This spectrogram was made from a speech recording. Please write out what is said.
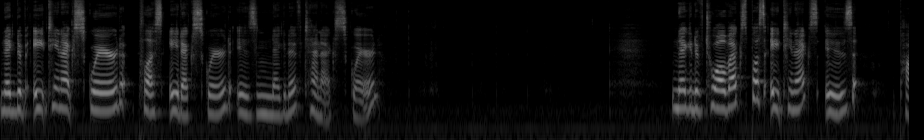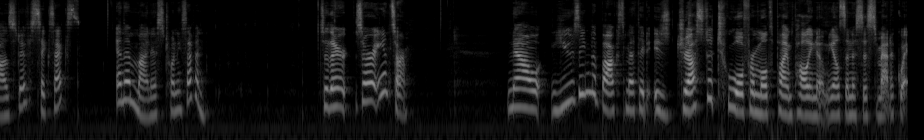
Negative 18x squared plus 8x squared is negative 10x squared. Negative 12x plus 18x is positive 6x and then minus 27. So there's our answer. Now, using the box method is just a tool for multiplying polynomials in a systematic way.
